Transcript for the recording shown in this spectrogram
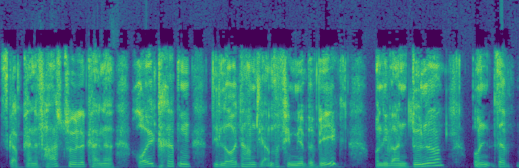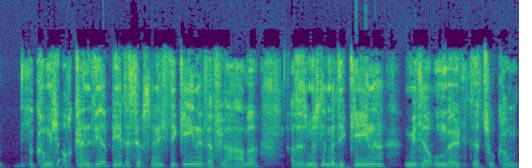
Es gab keine Fahrstühle, keine Rolltreppen. Die Leute haben sich einfach viel mehr bewegt und die waren dünner und da bekomme ich auch keinen Diabetes, selbst wenn ich die Gene dafür habe. Also es müssen immer die Gene mit der Umwelt dazukommen.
